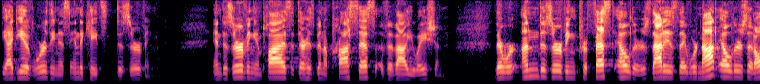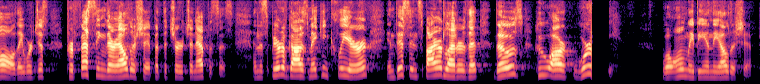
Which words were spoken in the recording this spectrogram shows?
the idea of worthiness indicates deserving. And deserving implies that there has been a process of evaluation. There were undeserving professed elders. That is, they were not elders at all. They were just professing their eldership at the church in Ephesus. And the Spirit of God is making clear in this inspired letter that those who are worthy will only be in the eldership.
